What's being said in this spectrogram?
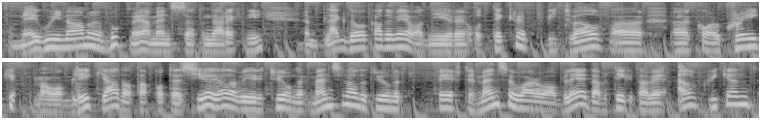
Voor mij goede namen, een boek. Maar ja, mensen zaten daar echt niet. Een Black Dog hadden wij, wat hier uh, Otekre, B12, uh, uh, Carl Craig. Maar wat bleek, ja, dat dat potentieel, ja, dat weer 200 mensen hadden, 200 50 mensen waren wel blij. Dat betekent dat wij elk weekend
